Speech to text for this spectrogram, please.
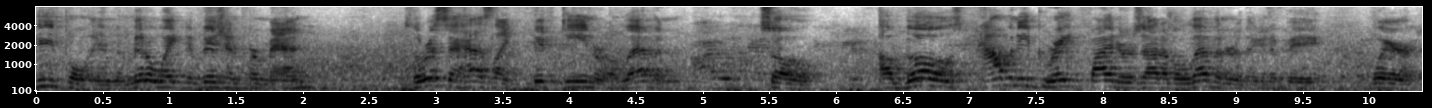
people in the middleweight division for men. Claressa has like 15 or 11. So of those, how many great fighters out of 11 are there gonna be? Where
